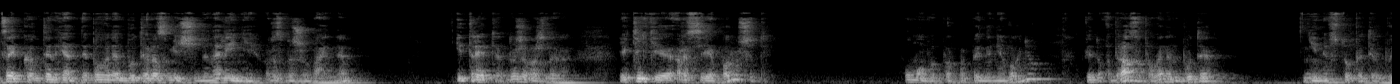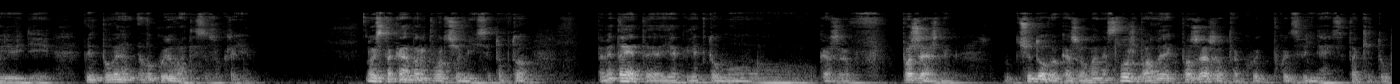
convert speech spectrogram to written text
цей контингент не повинен бути розміщений на лінії розмежування. І третє, дуже важливе, як тільки Росія порушить умови про припинення вогню, він одразу повинен бути ні, не вступити в бойові дії. Він повинен евакуюватися з України. Ось така миротворча місія. Тобто, пам'ятаєте, як, як тому каже пожежник? Чудово каже, у мене служба, але як пожежа, так хоч, хоч звільняйся. Так і тут.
